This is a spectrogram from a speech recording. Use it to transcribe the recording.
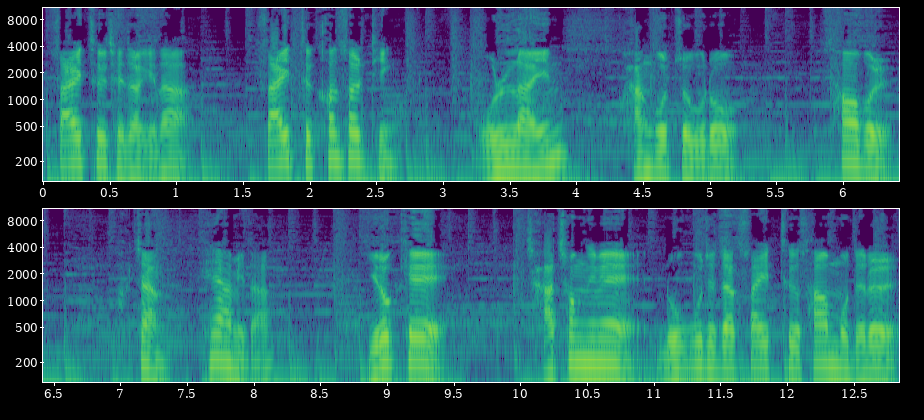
사이트 제작이나 사이트 컨설팅, 온라인 광고 쪽으로 사업을 확장해야 합니다. 이렇게 자청님의 로고 제작 사이트 사업 모델을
